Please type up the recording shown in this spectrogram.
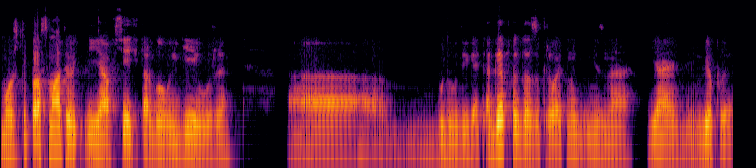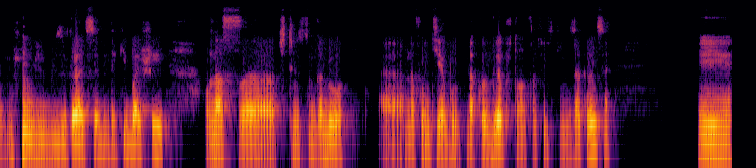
можете просматривать, и я все эти торговые идеи уже а, буду выдвигать. А гэп когда закрывать? Ну, не знаю. Я гэпы не люблю закрывать, особенно такие большие. У нас э, в 2014 году э, на фунте был такой гэп, что он фактически не закрылся. И,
